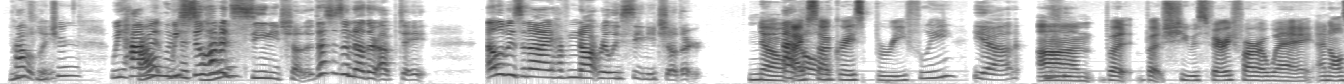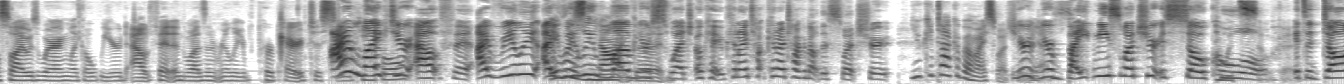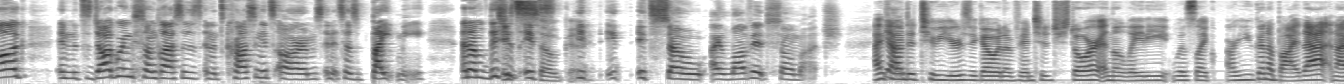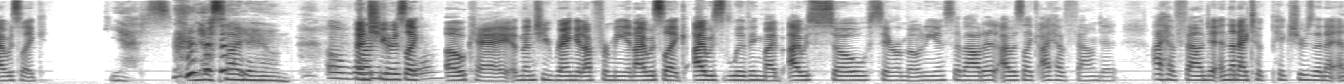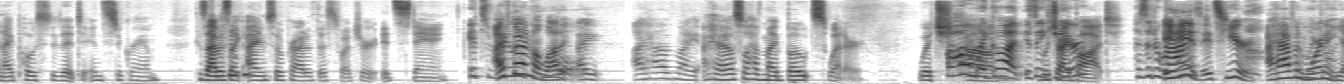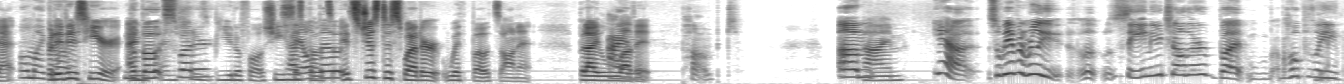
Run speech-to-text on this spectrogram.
In the Probably. future? We haven't Probably we still year? haven't seen each other. This is another update. Eloise and I have not really seen each other. No, I saw. Grace briefly. Yeah. Um, but but she was very far away, and also I was wearing like a weird outfit and wasn't really prepared to see. I liked your outfit. I really I It really love your good. sweat. Okay, can I talk can I talk about this sweatshirt? You can talk about my sweatshirt. Your your bite me sweatshirt is so Oh, cool. so good. It's a dog and it's a dog wearing sunglasses and it's crossing its arms and it says bite me. And um this It's is it's so good. It, it it's so I love it so much. I yeah. found it two years ago in a vintage store, and the lady was like, "Are you gonna buy that?" And I was like, "Yes, yes, I am." Oh wonderful. and she was like, "Okay." And then she rang it up for me, and I was like, I was living my, I was so ceremonious about it. I was like, "I have found it. I have found it." And then I took pictures in it and I posted it to Instagram because I was like, "I am so proud of this sweatshirt. It's staying." It's really I've gotten a lot of. I I have my I also have my boat sweater, which Oh my um, God, is it which here? I bought. Has it arrived? it is It's here. I haven't my worn God. it yet. Oh my god But it is here. The and, boat and sweater? She's beautiful. She has boats. It's just a sweater with boats on it, but I love I'm it. pumped. Um I'm. yeah, so we haven't really uh, seen each other, but hopefully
